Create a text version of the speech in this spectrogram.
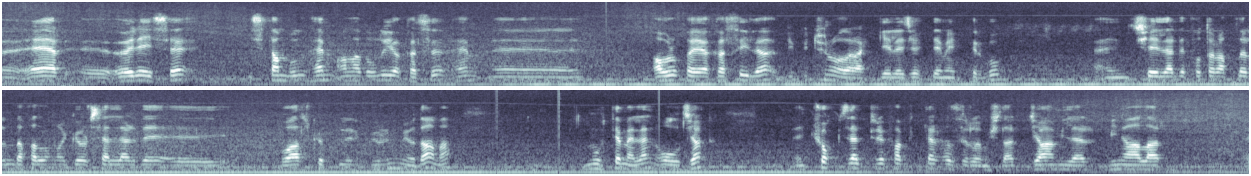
E, Eğer e, öyleyse İstanbul hem Anadolu yakası hem e, Avrupa yakasıyla bir bütün olarak gelecek demektir bu. Yani şeylerde fotoğraflarında falan o görsellerde e, Boğaz köprüleri görünmüyordu ama muhtemelen olacak. E, çok güzel prefabrikler hazırlamışlar. Camiler, binalar e,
